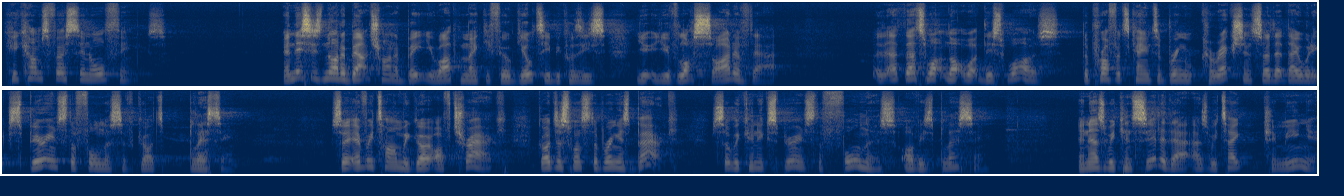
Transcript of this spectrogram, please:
He comes first in all things. And this is not about trying to beat you up and make you feel guilty because he's, you, you've lost sight of that. That, that's what, not what this was. The prophets came to bring correction so that they would experience the fullness of God's blessing. So every time we go off track, God just wants to bring us back so we can experience the fullness of His blessing. And as we consider that, as we take communion,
